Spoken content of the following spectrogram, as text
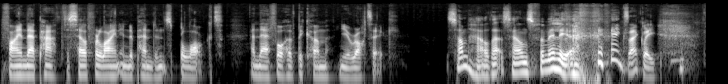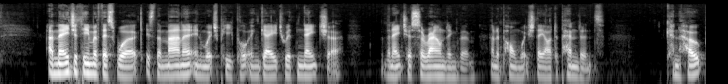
find their path to self reliant independence blocked and therefore have become neurotic. Somehow that sounds familiar. exactly. A major theme of this work is the manner in which people engage with nature, the nature surrounding them, and upon which they are dependent. Can hope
